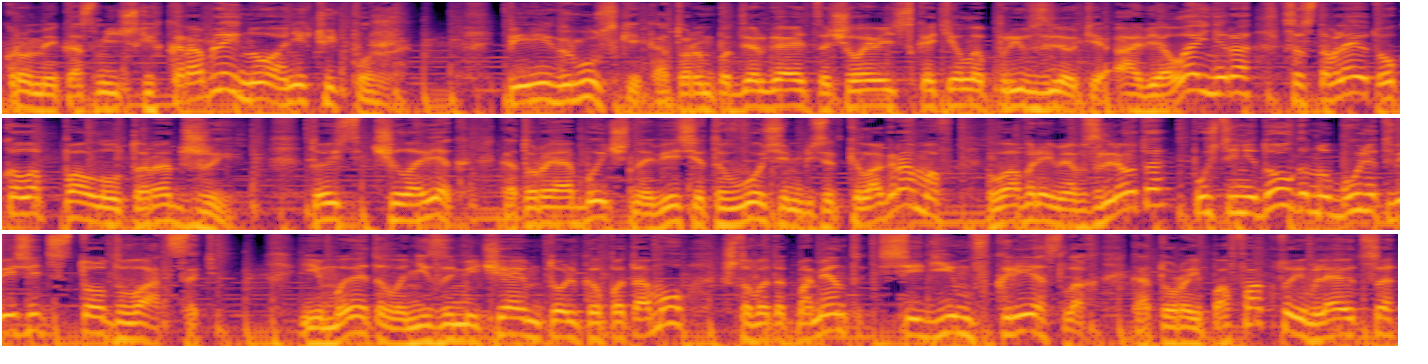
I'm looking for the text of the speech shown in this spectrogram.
Кроме космических кораблей, но о них чуть позже. Перегрузки, которым подвергается человеческое тело при взлете авиалайнера, составляют около полутора G. То есть человек, который обычно весит 80 килограммов, во время взлета, пусть и недолго, но будет весить 120. И мы этого не замечаем только потому, что в этот момент сидим в креслах, которые по факту являются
